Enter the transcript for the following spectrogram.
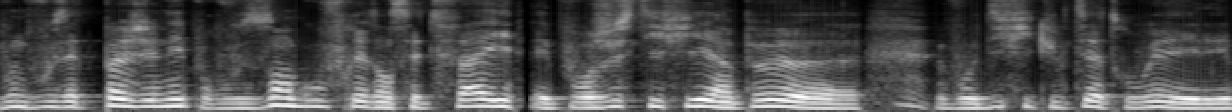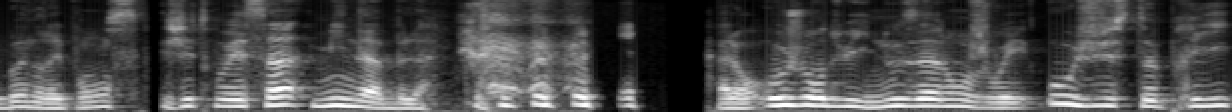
vous ne vous êtes pas gêné pour vous engouffrer dans cette faille et pour justifier un peu vos difficultés à trouver les bonnes réponses. J'ai trouvé ça minable. Alors aujourd'hui, nous allons jouer au juste prix,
